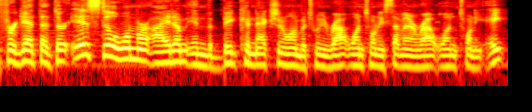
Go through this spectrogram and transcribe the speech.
forget that there is still one more item in the big connection one between Route 127 and Route 128.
